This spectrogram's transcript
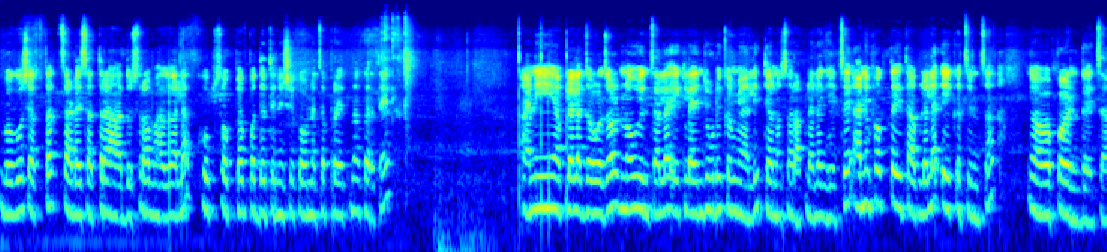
बघू शकतात साडेसतरा हा दुसरा भागाला खूप सोप्या पद्धतीने शिकवण्याचा प्रयत्न करते. आणि आपल्याला जवळजवळ नऊ इंचाला एक लाईन जेवढी कमी आली त्यानुसार आपल्याला घ्यायचं आहे आणि फक्त इथं आपल्याला एकच इंच पॉईंट द्यायचा.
